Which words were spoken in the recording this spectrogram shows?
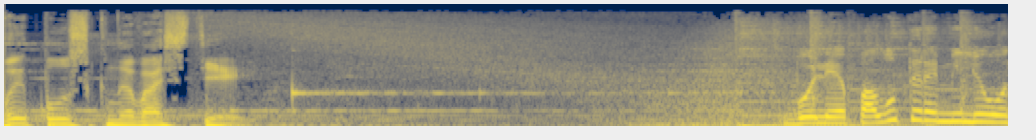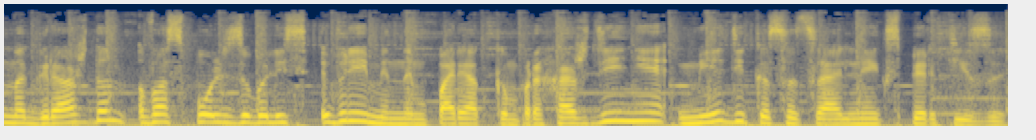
Выпуск новостей. Более полутора миллиона граждан воспользовались временным порядком прохождения медико-социальной экспертизы.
